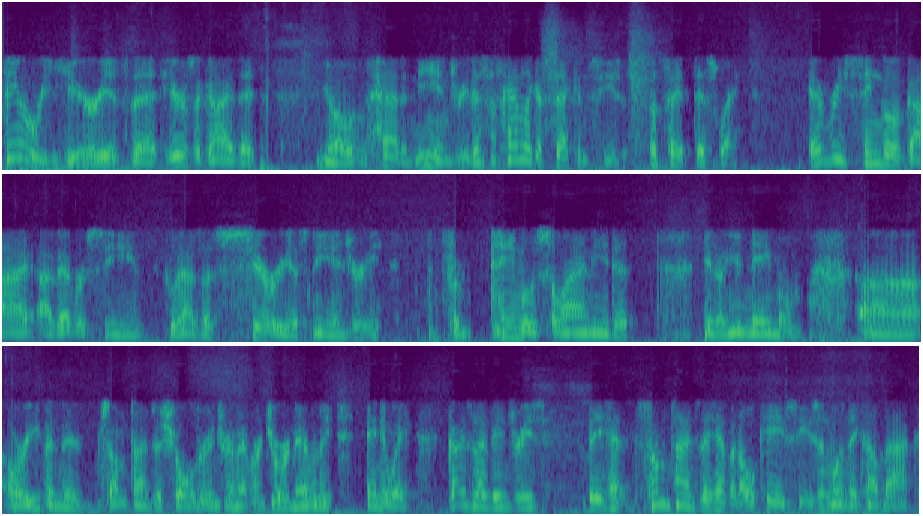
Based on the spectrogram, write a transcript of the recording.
theory here is that here's a guy that, you know, had a knee injury. This is kind of like a second season. Let's say it this way: every single guy I've ever seen who has a serious knee injury, from Teemu Selanne to you know, you name them, uh, or even the, sometimes a shoulder injury. Remember Jordan Eberle. Anyway, guys who have injuries, they have sometimes they have an okay season when they come back.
